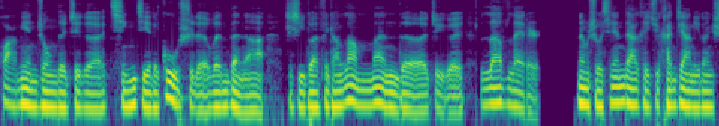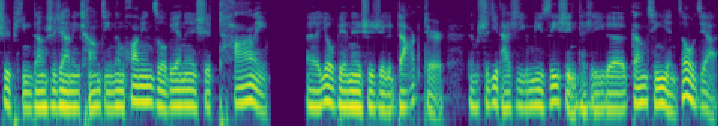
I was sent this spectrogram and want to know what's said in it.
画面中的这个情节的故事的文本啊，这是一段非常浪漫的这个 love letter。那么首先大家可以去看这样的一段视频，当时这样的一个场景。那么画面左边呢是 Tony，呃，右边呢是这个 Doctor。那么实际他是一个 musician，他是一个钢琴演奏家。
